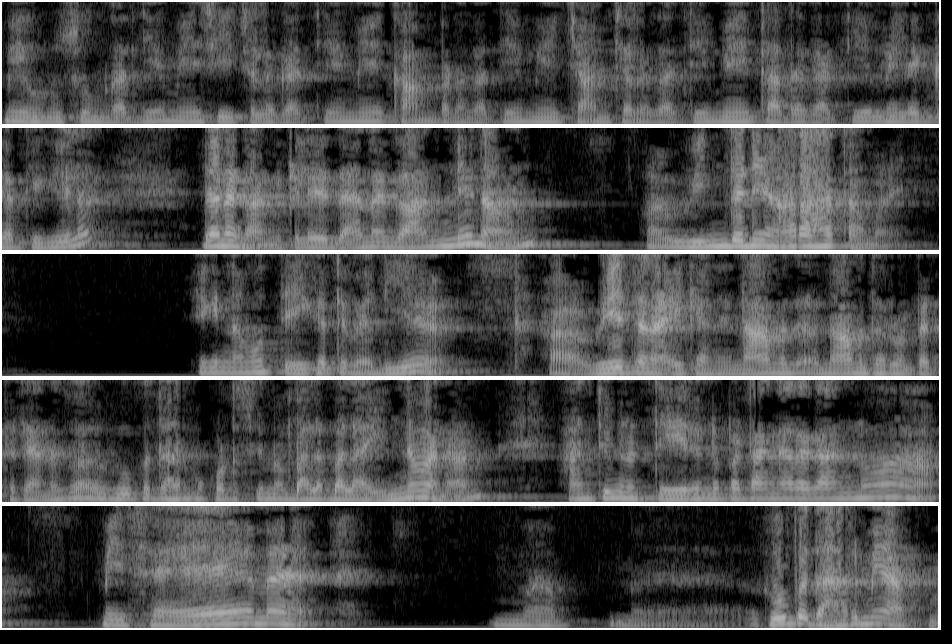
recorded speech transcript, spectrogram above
මේ උණුසුම් ගතිය, මේ සීතල ගතිය, මේ කම්පන ගතිය, මේ චංචල ගතිය, මේ තද ගතිය, මෙලෙක් ගතිය කියලා දැනගන්න කියලා. දැනගන්නේ නම් වින්දනයේ හරහා තමයි. ඒක නමුත් ඒකට වැඩිය වේදනා ඒ කියන්නේ නාම නාම ධර්ම පැත්තට යනකොට රූප ධර්ම කොටසෙම බල බල ඉන්නවනම් අන්තිමට තේරෙන පටන් අර ගන්නවා මේ සෑම රූප ධර්මයක්ම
